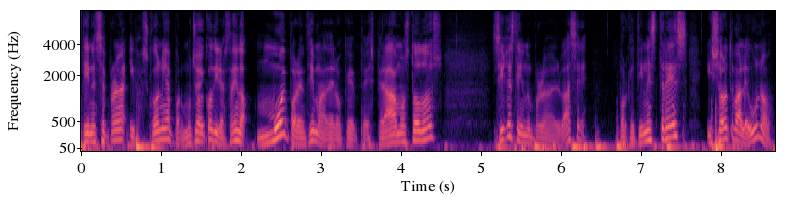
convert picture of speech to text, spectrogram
Tiene ese problema. Y Vasconia, por mucho que Cody lo está haciendo muy por encima de lo que esperábamos todos, sigues teniendo un problema en el base. Porque tienes tres y solo te vale uno,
